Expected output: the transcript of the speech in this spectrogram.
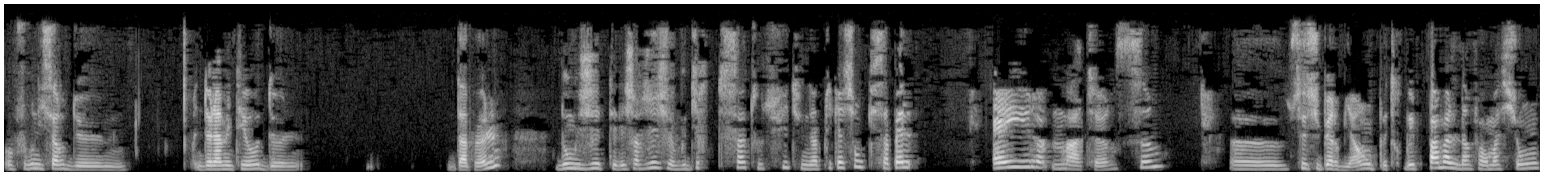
aux fournisseurs de, de la météo d'Apple. Donc j'ai téléchargé, je vais vous dire ça tout de suite, une application qui s'appelle Air Matters. C'est super bien, on peut trouver pas mal d'informations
